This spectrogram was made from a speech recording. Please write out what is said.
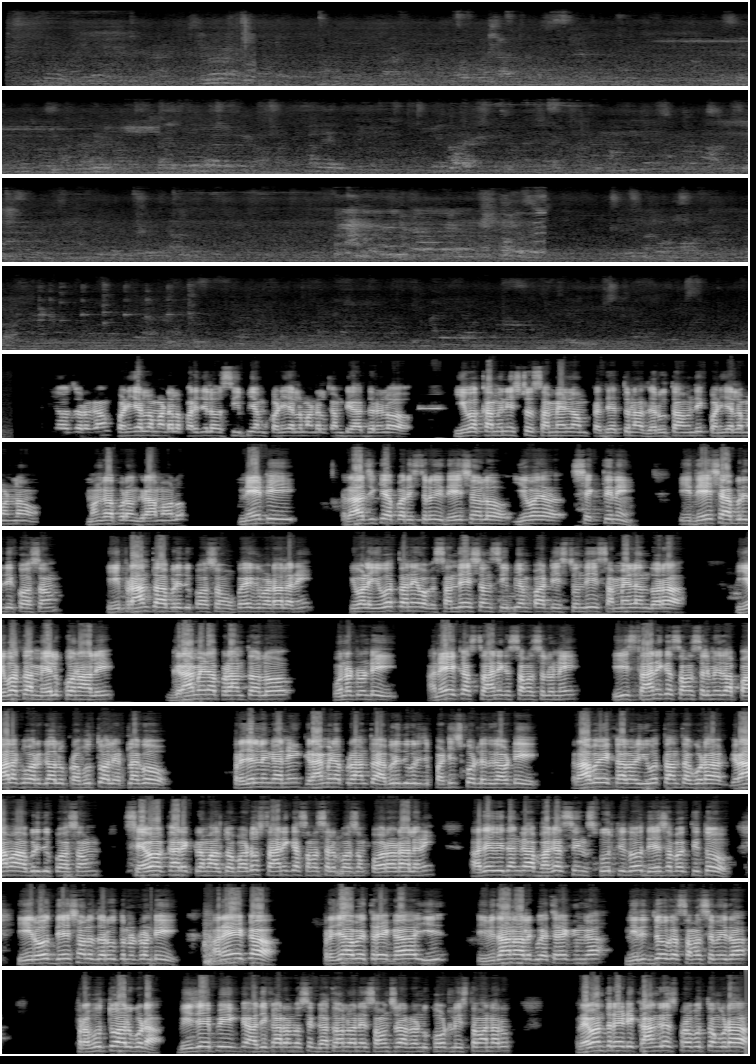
నియోజకవర్గం కొణిజర్ల మండల పరిధిలో సిపిఎం కొణిజర్ల మండల కమిటీ ఆధ్వర్యంలో యువ కమ్యూనిస్టు సమ్మేళనం పెద్ద ఎత్తున జరుగుతూ ఉంది. కొణిజర్ల మండలం మంగాపురం గ్రామంలో. నేటి రాజకీయ పరిస్థితులు ఈ దేశంలో యువ శక్తిని ఈ దేశ అభివృద్ధి కోసం ఈ ప్రాంత అభివృద్ధి కోసం ఉపయోగపడాలని ఇవాళ యువత అనే ఒక సందేశం సిపిఎం పార్టీ ఇస్తుంది. సమ్మేళనం ద్వారా యువత మేల్కొనాలి. గ్రామీణ ప్రాంతంలో ఉన్నటువంటి అనేక స్థానిక సమస్యలున్నాయి. ఈ స్థానిక సమస్యల మీద పాలక వర్గాలు ప్రభుత్వాలు ఎట్లాగో ప్రజల్ని కానీ గ్రామీణ ప్రాంత అభివృద్ధి గురించి పట్టించుకోవట్లేదు కాబట్టి రాబోయే కాలంలో యువత అంతా కూడా గ్రామ అభివృద్ధి కోసం సేవా కార్యక్రమాలతో పాటు స్థానిక సమస్యల కోసం పోరాడాలని అదేవిధంగా భగత్ సింగ్ స్ఫూర్తితో దేశభక్తితో ఈ రోజు దేశంలో జరుగుతున్నటువంటి అనేక ప్రజా వ్యతిరేక ఈ ఈ విధానాలకు వ్యతిరేకంగా నిరుద్యోగ సమస్య మీద ప్రభుత్వాలు కూడా బీజేపీ అధికారంలో వస్తే గతంలోనే సంవత్సరం రెండు కోట్లు ఇస్తామన్నారు. రేవంత్ రెడ్డి కాంగ్రెస్ ప్రభుత్వం కూడా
